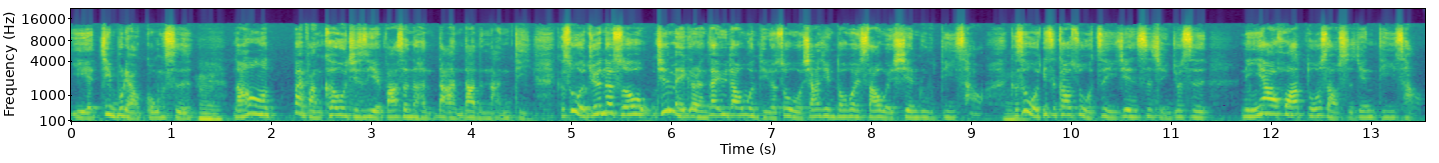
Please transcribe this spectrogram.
也进不了公司。嗯，然后拜访客户，其实也发生了很大很大的难题。可是，我觉得那时候，其实每个人在遇到问题的时候，我相信都会稍微陷入低潮。可是，我一直告诉我自己一件事情，就是你要花多少时间低潮。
